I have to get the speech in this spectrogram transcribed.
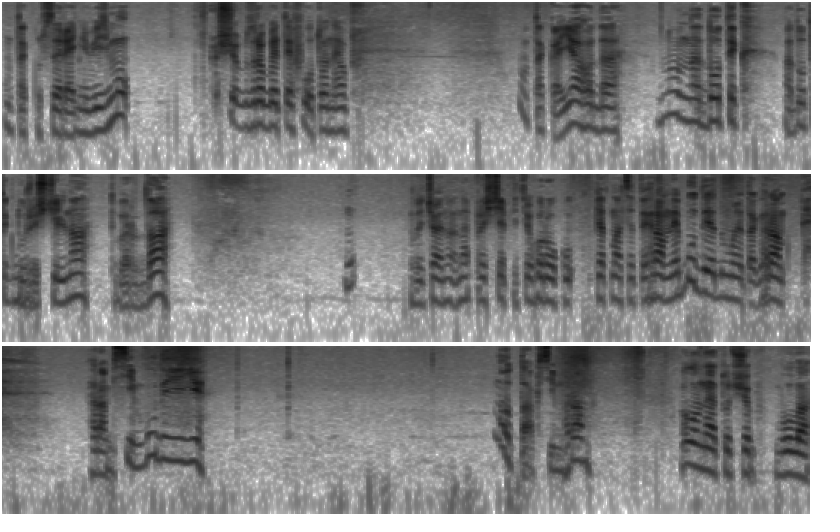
Ну, таку середню візьму, щоб зробити фото. Не об... ну, така ягода. Ну, на дотик, на дотик дуже щільна, тверда. Ну, звичайно, на прищепі цього року 15 грам не буде. Я думаю, так грам, грам 7 буде її. Ну так, 7 грам. Головне тут, щоб була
